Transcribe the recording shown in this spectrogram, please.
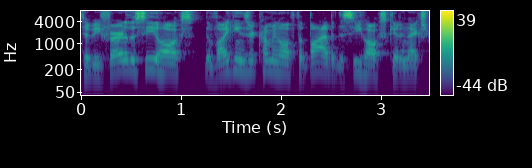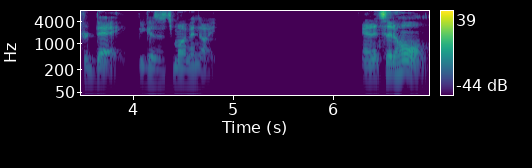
To be fair to the Seahawks, the Vikings are coming off the bye, but the Seahawks get an extra day because it's Monday night. And it's at home.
